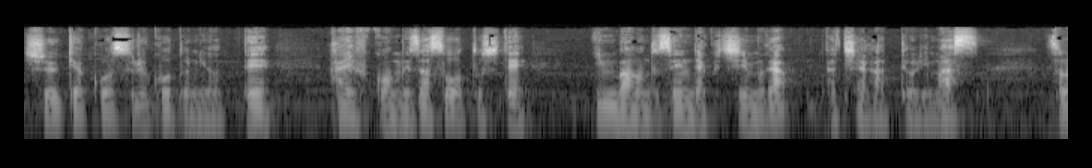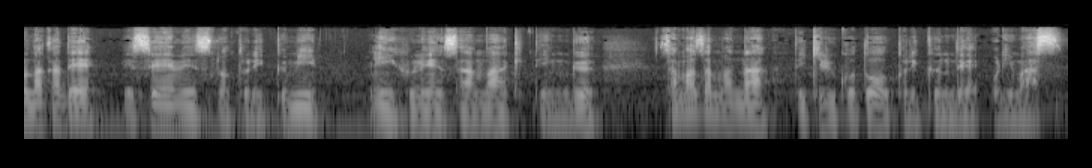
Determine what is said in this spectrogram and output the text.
集客をすることによって回復を目指そうとしてインバウンド戦略チームが立ち上がっております。その中で SNS の取り組みインフルエンサーマーケティングさまざまなできることを取り組んでおります。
